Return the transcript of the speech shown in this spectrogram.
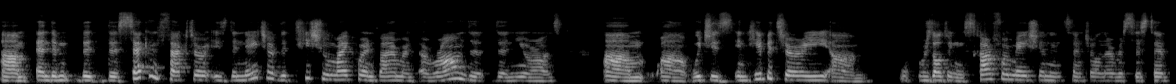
Um, and the, the, the, second factor is the nature of the tissue microenvironment around the, the neurons, um, uh, which is inhibitory, um, resulting in scar formation in central nervous system.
